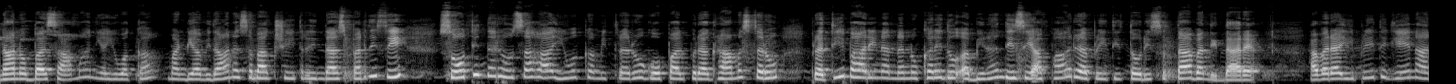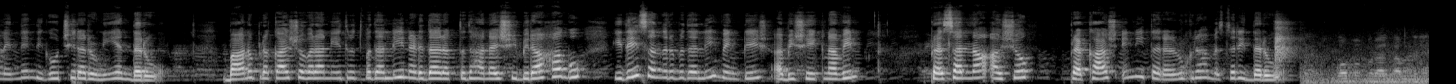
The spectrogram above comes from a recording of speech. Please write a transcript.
ನಾನೊಬ್ಬ ಸಾಮಾನ್ಯ ಯುವಕ, ಮಂಡ್ಯ ವಿಧಾನಸಭಾ ಕ್ಷೇತ್ರದಿಂದ ಸ್ಪರ್ಧಿಸಿ ಸೋತಿದ್ದರೂ ಸಹ ಯುವಕ ಮಿತ್ರರು, ಗೋಪಾಲ್ಪುರ ಗ್ರಾಮಸ್ಥರು ಪ್ರತಿ ಬಾರಿ ನನ್ನನ್ನು ಕರೆದು ಅಭಿನಂದಿಸಿ ಅಪಾರ ಪ್ರೀತಿ ತೋರಿಸುತ್ತಾ ಬಂದಿದ್ದಾರೆ. ಅವರ ಈ ಪ್ರೀತಿಗೆ ನಾನೆಂದೆಂದಿಗೂ ಚಿರಋಣಿ ಎಂದರು. ಭಾನುಪ್ರಕಾಶ್ ಅವರ ನೇತೃತ್ವದಲ್ಲಿ ನಡೆದ ರಕ್ತದಾನ ಶಿಬಿರ ಹಾಗೂ ಇದೇ ಸಂದರ್ಭದಲ್ಲಿ ವೆಂಕಟೇಶ್, ಅಭಿಷೇಕ್ ನವೀನ್, ಪ್ರಸನ್ನ, ಅಶೋಕ್, ಪ್ರಕಾಶ್ ಇನ್ನಿತರರು ಗ್ರಾಮಸ್ಥರಿದ್ದರು. ಗೋಪುರ ಗ್ರಾಮದಲ್ಲಿ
